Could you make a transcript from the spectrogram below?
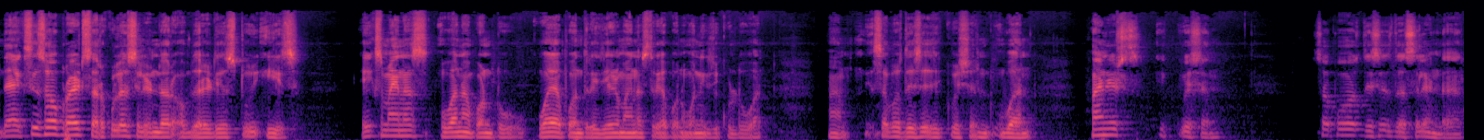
The axis of right circular cylinder of the radius 2 is x minus 1 upon 2, y upon 3, z minus 3 upon 1 is equal to 1. Um, suppose this is equation 1. Find its equation. Suppose this is the cylinder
